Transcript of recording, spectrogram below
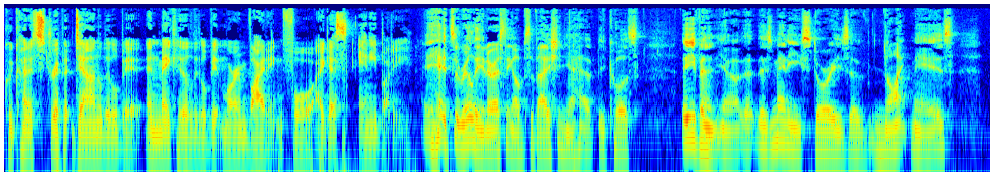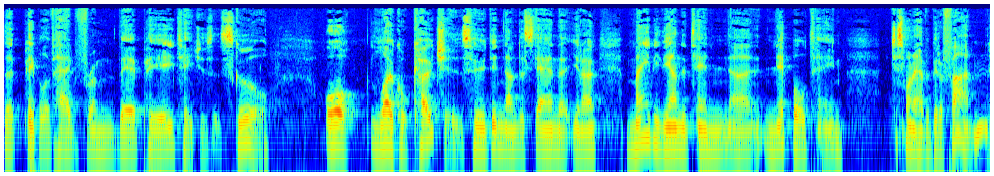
could kind of strip it down a little bit and make it a little bit more inviting for I guess anybody? Yeah, it's a really interesting observation you have because even you know there's many stories of nightmares that people have had from their PE teachers at school or local coaches who didn't understand that, you know, maybe the under 10 uh, netball team just want to have a bit of fun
